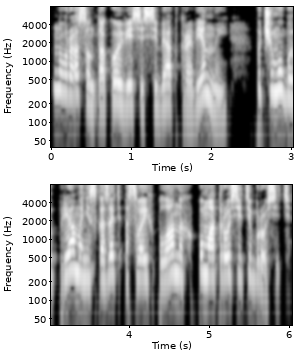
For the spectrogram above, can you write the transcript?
Ну, раз он такой весь из себя откровенный, Почему бы прямо не сказать о своих планах поматросить и бросить?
